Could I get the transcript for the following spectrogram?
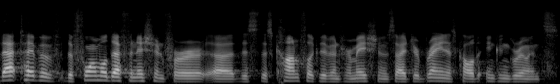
that type of the formal definition for uh, this, this conflict of information inside your brain is called incongruence.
